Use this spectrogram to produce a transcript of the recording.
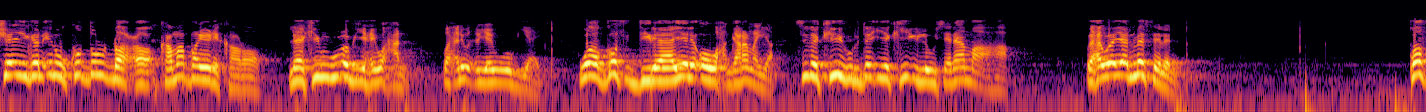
Shaygan inuu ku dul dhaco kama baydi karo. Laakiin wuu og yahay waxan. Waxani wuxuu yahay wuu og yahay. Waa qof diraaye leh oo wax garanaya. Sida kii hurda iyo kii ilowsanaa ma aha. Waxa weeyaan masalan qof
